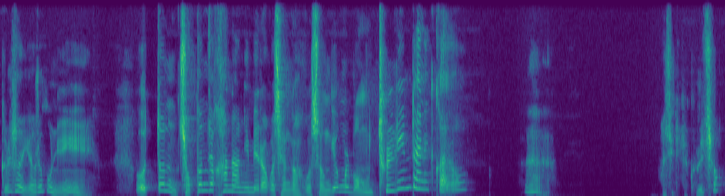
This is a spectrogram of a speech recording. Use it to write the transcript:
그래서 여러분이 어떤 조건적 하나님이라고 생각하고 성경을 보면 틀린다니까요. 네. 아시겠죠? 그렇죠?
